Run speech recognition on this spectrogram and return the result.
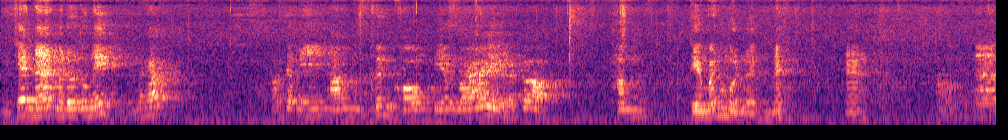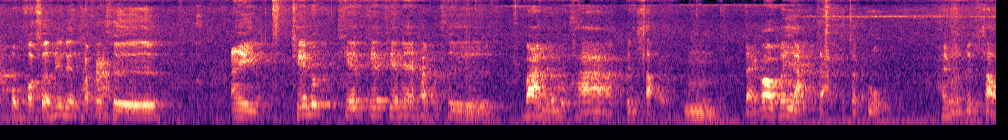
อย่างเช่นนะมาดูตรงนี้เห็นไหมครับ เขาจะมีทำขึ้นโครงเตรียมไว้แล้วก็ทำเตรียมไว้ทั้งหมดเลยเห็นไหมอ่าอ่าผมขอเสริมนิดนึงครับอ่าก็คือไอ้เคสลูกเคสเคสเคสเนี่ยครับก็คือบ้านเรือนลูกค้าเป็นเสาอืมแต่ก็ไม่อยากจะจะปลูกให้เหมือนเป็นเสา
